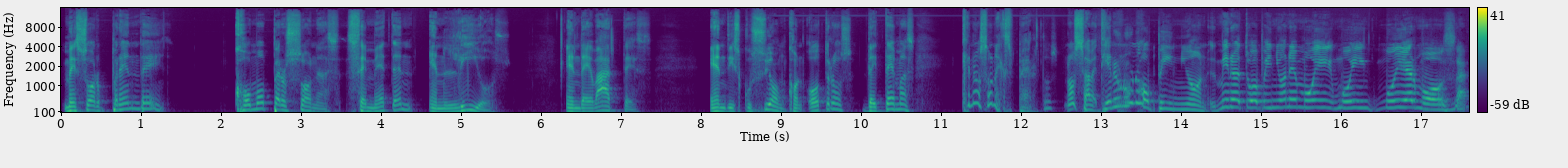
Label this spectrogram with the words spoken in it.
me sorprende cómo personas se meten en líos, en debates, en discusión con otros de temas que no son expertos, no saben, tienen una opinión. Mira, tu opinión es muy, muy, muy hermosa,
